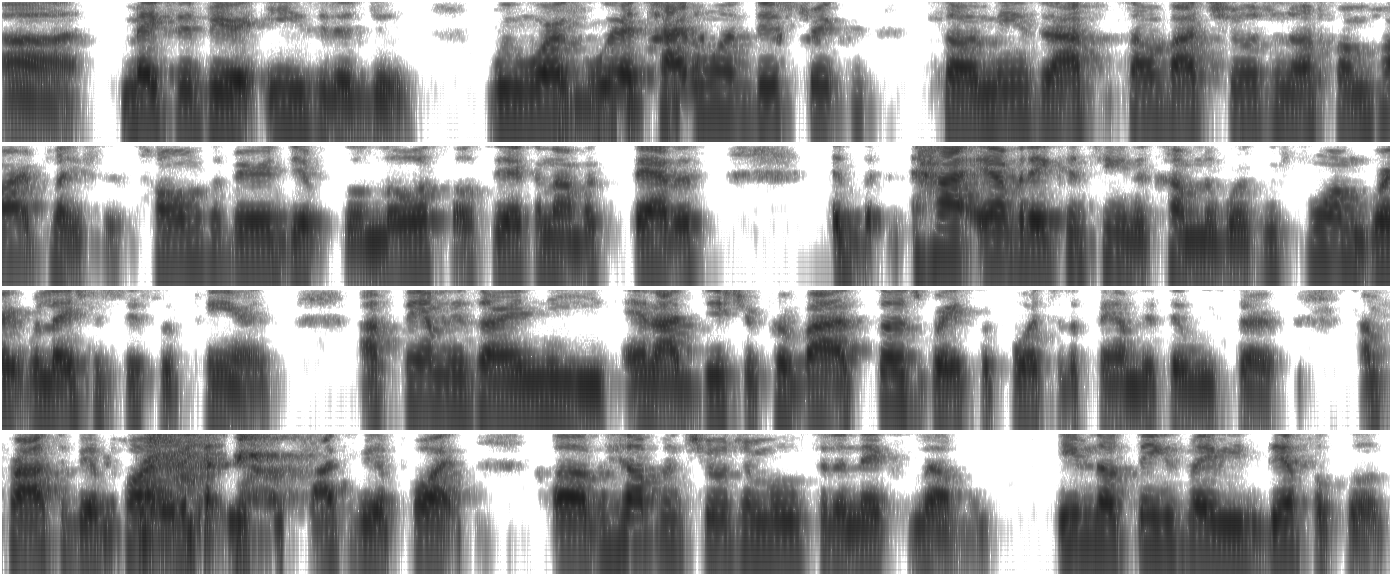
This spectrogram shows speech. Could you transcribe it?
uh, makes it very easy to do. We work, we're a Title One district. So it means that I've, some of our children are from hard places. Homes are very difficult, lower socioeconomic status. however they continue to come to work. We form great relationships with parents. Our families are in need, and our district provides such great support to the families that we serve. I'm proud to be a part of it. I'm proud to be a part of helping children move to the next level, even though things may be difficult.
